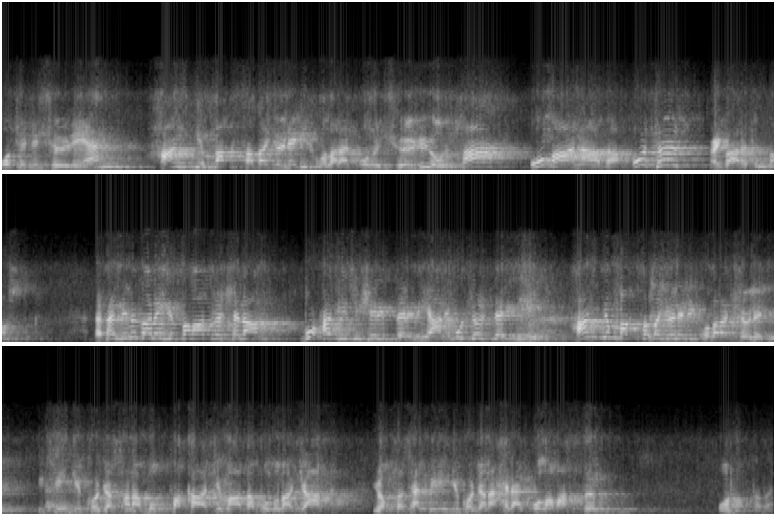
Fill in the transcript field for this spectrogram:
O sözü söyleyen hangi maksada yönelik olarak onu söylüyorsa o manada o söz ibaretün nas'tır. Efendimiz Aleyhisselatü Vesselam bu hadisi şeriflerini yani bu sözlerini hangi maksada yönelik olarak söyledi? İkinci koca sana mutlaka cimada bulunacak. Yoksa sen birinci kocana helal olamazsın. O noktada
